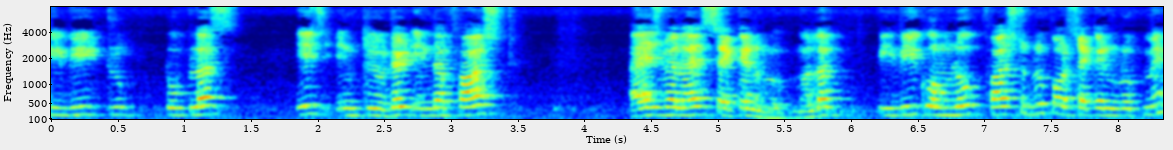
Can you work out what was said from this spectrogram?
Pb2 plus is included in the first as well as second group मतलब Pb को हम लोग फर्स्ट ग्रुप और सेकंड ग्रुप में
